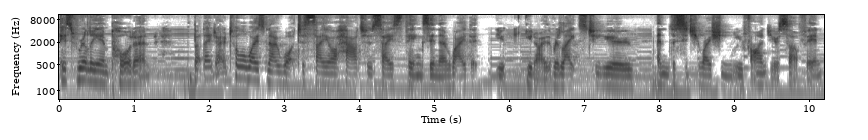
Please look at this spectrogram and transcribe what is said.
is really important. But they don't always know what to say or how to say things in a way that you, you know, relates to you and the situation you find yourself in.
